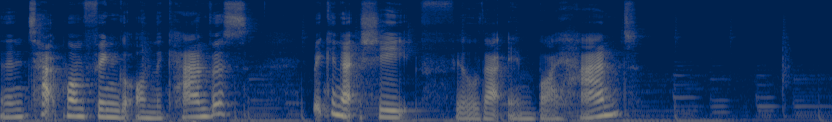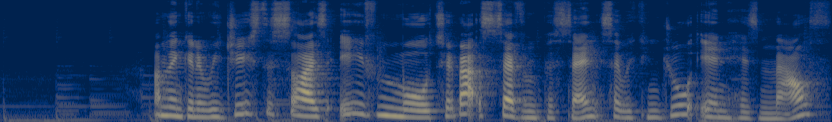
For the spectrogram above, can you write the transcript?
and then tap one finger on the canvas we can actually fill that in by hand. I'm then going to reduce the size even more to about 7% so we can draw in his mouth.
